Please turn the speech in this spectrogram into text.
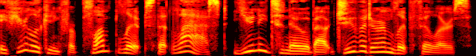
If you're looking for plump lips that last, you need to know about Juvederm lip fillers.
